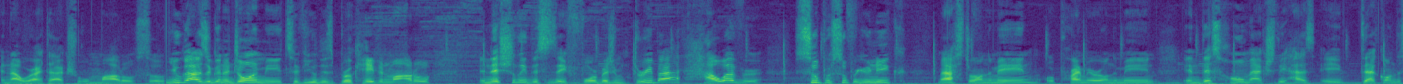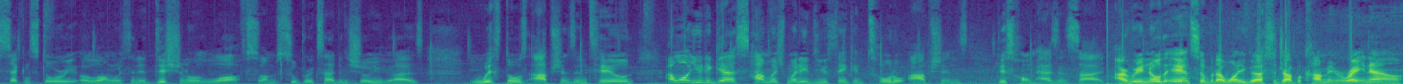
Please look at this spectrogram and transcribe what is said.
And now we're at the actual model. So you guys are gonna join me to view this Brookhaven model. Initially, this is a four bedroom, three bath. However, super, super unique master on the main or primary on the main. And this home actually has a deck on the second story along with an additional loft. So I'm super excited to show you guys with those options entailed. I want you to guess how much money do you think in total options this home has inside? I already know the answer, but I want you guys to drop a comment right now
